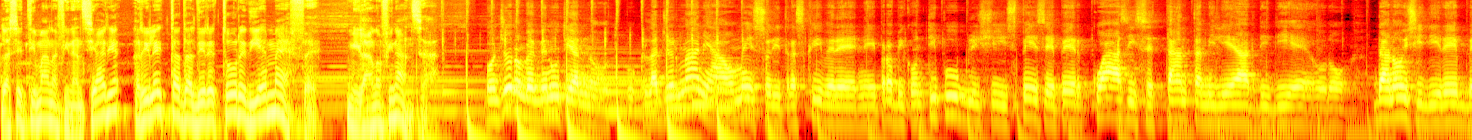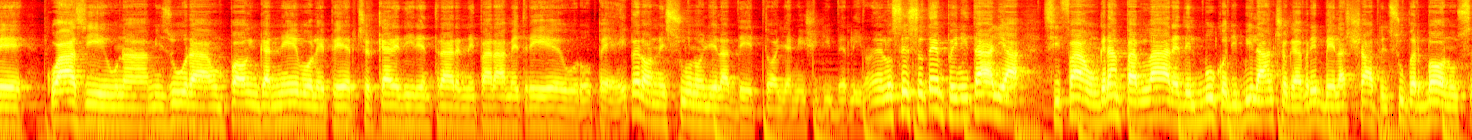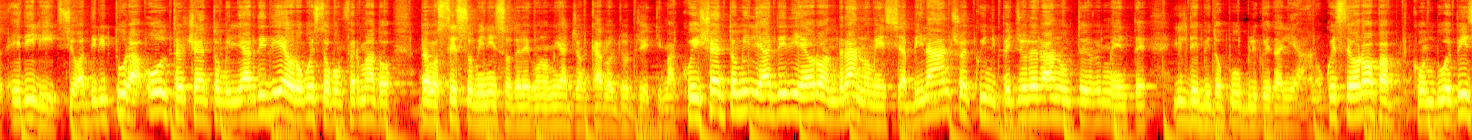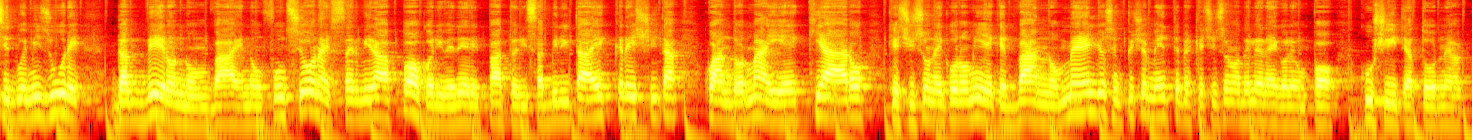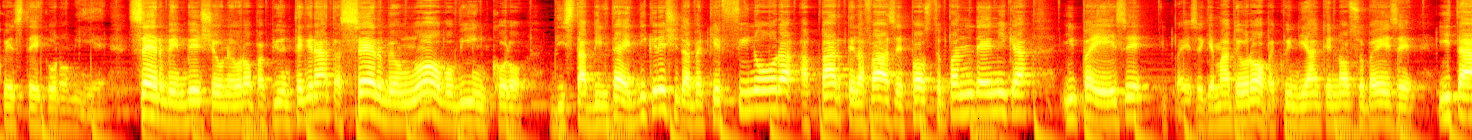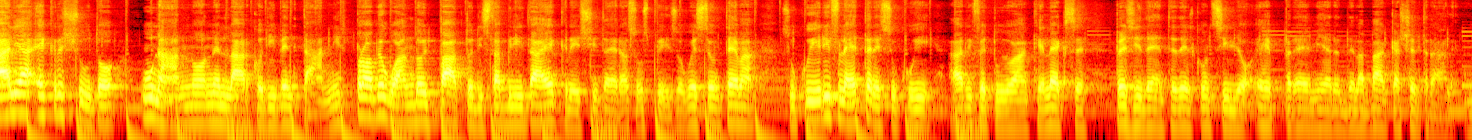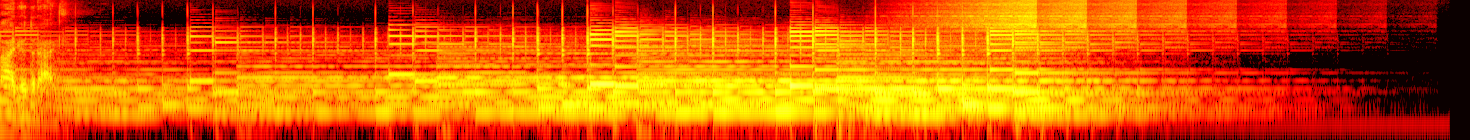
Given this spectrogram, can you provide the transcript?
La settimana finanziaria riletta dal direttore di MF, Milano Finanza. Buongiorno, benvenuti a Notebook. La Germania ha omesso di trascrivere nei propri conti pubblici spese per quasi 70 miliardi di euro. Da noi si direbbe quasi una misura un po' ingannevole per cercare di rientrare nei parametri europei, però nessuno gliel'ha detto agli amici di Berlino. Nello stesso tempo in Italia si fa un gran parlare del buco di bilancio che avrebbe lasciato il super bonus edilizio, addirittura oltre 100 miliardi di euro, questo confermato dallo stesso ministro dell'economia Giancarlo Giorgetti, ma quei 100 miliardi di euro andranno messi a bilancio e quindi peggioreranno ulteriormente il debito pubblico italiano. Questa Europa con due pesi e due misure davvero non va e non funziona e servirà a poco rivedere il patto di stabilità e crescita quando ormai è chiaro che ci sono economie che vanno meglio semplicemente perché ci sono delle regole un po' cucite attorno a queste economie. Serve invece un'Europa più integrata, serve un nuovo vincolo di stabilità e di crescita perché finora, a parte la fase post-pandemica, il Paese paese chiamato Europa e quindi anche il nostro paese Italia è cresciuto un anno nell'arco di vent'anni, proprio quando il patto di stabilità e crescita era sospeso. Questo è un tema su cui riflettere e su cui ha riflettuto anche l'ex Presidente del Consiglio e Premier della Banca Centrale, Mario Draghi.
